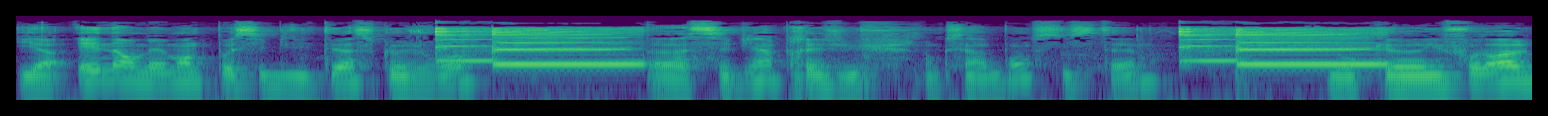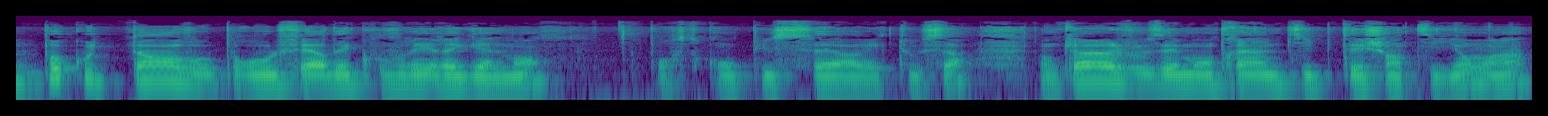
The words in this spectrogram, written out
Il y a énormément de possibilités à ce que je vois. Euh, c'est bien prévu, donc c'est un bon système. Donc euh, il faudra beaucoup de temps pour vous le faire découvrir également, pour ce qu'on puisse faire avec tout ça. Donc là, je vous ai montré un petit échantillon. hein.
